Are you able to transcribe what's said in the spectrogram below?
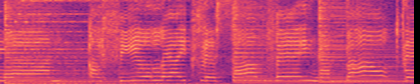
I feel like there's something about this.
